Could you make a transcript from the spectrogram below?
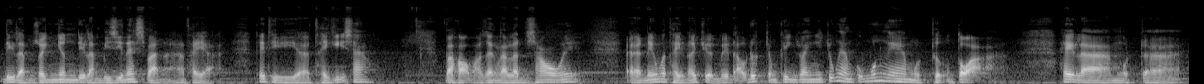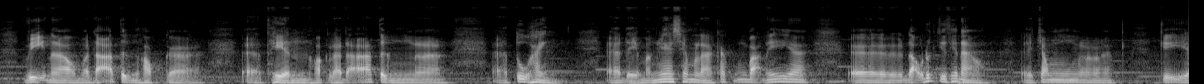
đi làm doanh nhân, đi làm business bạn ạ, thầy ạ. Thế thì thầy nghĩ sao? Và họ bảo rằng là lần sau ấy nếu mà thầy nói chuyện về đạo đức trong kinh doanh thì chúng em cũng muốn nghe một thượng tọa hay là một uh, vị nào mà đã từng học uh, thiền hoặc là đã từng uh, tu hành để mà nghe xem là các bạn ấy đạo đức như thế nào trong cái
